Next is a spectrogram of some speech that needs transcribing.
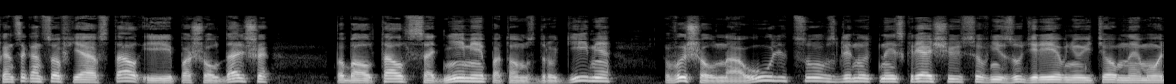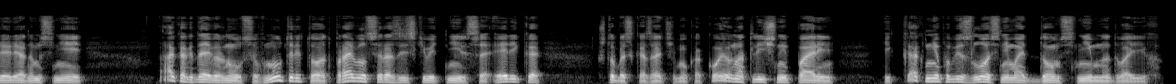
конце концов я встал и пошел дальше, поболтал с одними, потом с другими, вышел на улицу взглянуть на искрящуюся внизу деревню и темное море рядом с ней. А когда вернулся внутрь, то отправился разыскивать Нильса Эрика, чтобы сказать ему, какой он отличный парень, и как мне повезло снимать дом с ним на двоих.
